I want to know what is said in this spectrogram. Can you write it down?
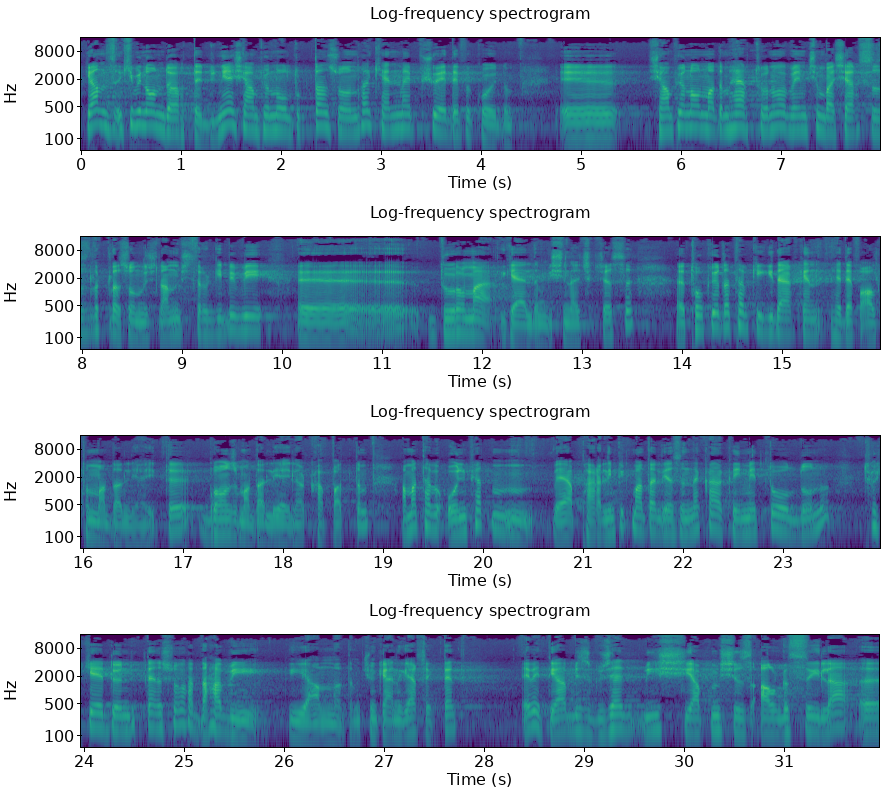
Yalnız 2014'te dünya şampiyonu olduktan sonra kendime hep şu hedefi koydum. E, şampiyon olmadım her turnuva benim için başarısızlıkla sonuçlanmıştır gibi bir e, duruma geldim işin açıkçası. E, Tokyo'da tabii ki giderken hedef altın madalyaydı. Bronz madalyayla kapattım. Ama tabii olimpiyat veya paralimpik madalyasının ne kadar kıymetli olduğunu Türkiye'ye döndükten sonra daha bir iyi anladım. Çünkü yani gerçekten evet ya biz güzel bir iş yapmışız algısıyla e,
